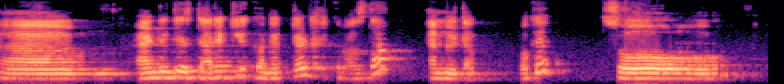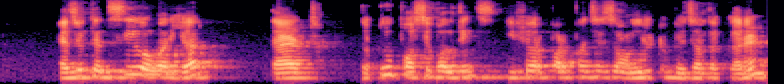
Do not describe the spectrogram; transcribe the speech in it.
um, and it is directly connected across the ammeter, okay. So as you can see over here that the two possible things if your purpose is only to measure the current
